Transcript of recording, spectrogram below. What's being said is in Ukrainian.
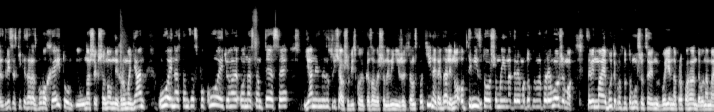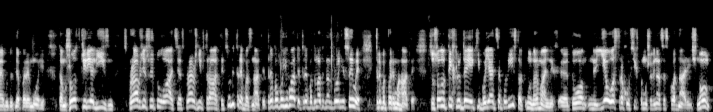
дивіться, скільки зараз було хейту у наших шановних громадян. Ой, нас там заспокоїть, у нас, у там те все. Я не, не зустрічав, щоб військові казали, що на війні живуть там спокійно і так далі. Ну оптимізм того, що ми їм надаремо дупу, ми переможемо. Це він має бути просто тому, що це ну, воєнна пропаганда. Вона має бути для перемоги. Там жорсткий реалізм, справжня ситуація, справжні втрати. Цього не треба знати. Треба воювати, треба донати на збройні сили, треба перемагати. Стосовно тих людей, які бояться повісток, ну нормальних, е, то є острах у всіх, тому що війна це складна річ. Ну.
